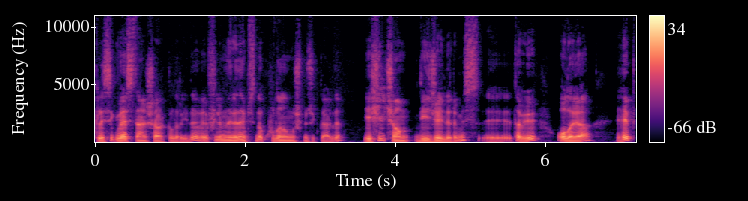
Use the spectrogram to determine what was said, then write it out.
klasik western şarkılarıydı ve filmlerin hepsinde kullanılmış müziklerdi. Yeşilçam DJ'lerimiz e, tabii olaya hep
